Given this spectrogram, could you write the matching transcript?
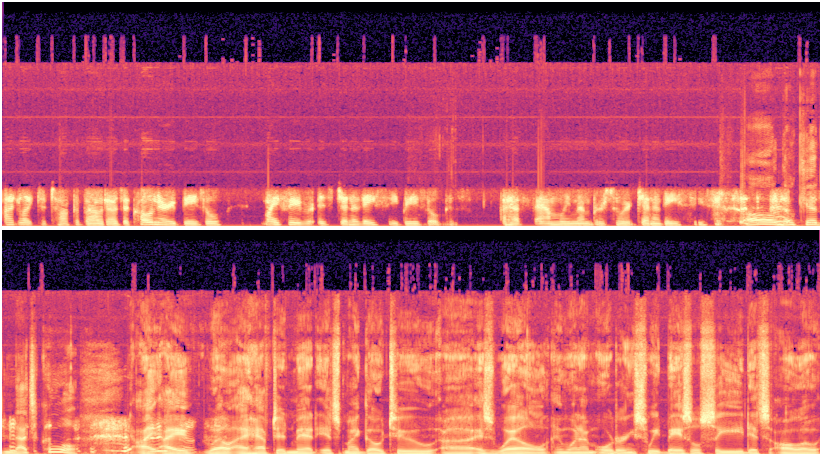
I'd like to talk about as a culinary basil, my favorite is Genovese basil because I have family members who are Genoveses. Oh, no kidding. That's cool. I, I well, I have to admit, it's my go-to uh, as well. And when I'm ordering sweet basil seed, it's all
